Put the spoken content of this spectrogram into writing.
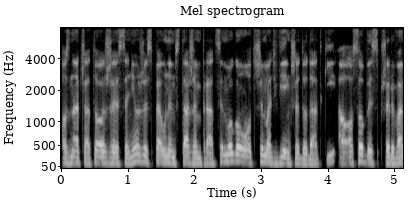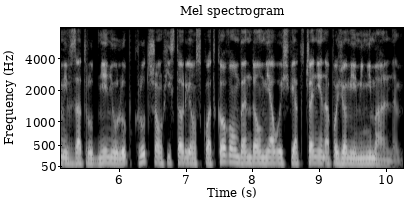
Oznacza to, że seniorzy z pełnym stażem pracy mogą otrzymać większe dodatki, a osoby z przerwami w zatrudnieniu lub krótszą historią składkową będą miały świadczenie na poziomie minimalnym.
